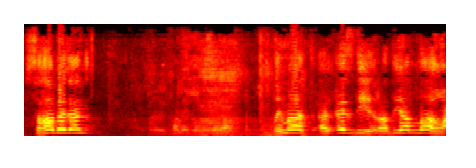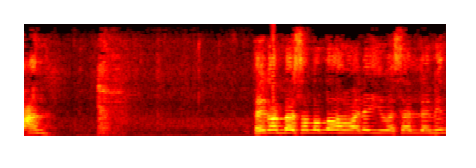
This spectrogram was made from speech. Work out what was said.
Sahabeden Aleykümselam. El-Ezdi radıyallahu anh Peygamber sallallahu aleyhi ve sellemin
